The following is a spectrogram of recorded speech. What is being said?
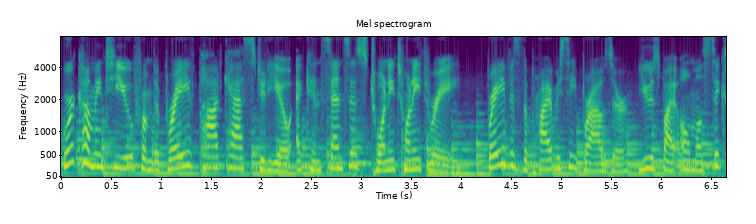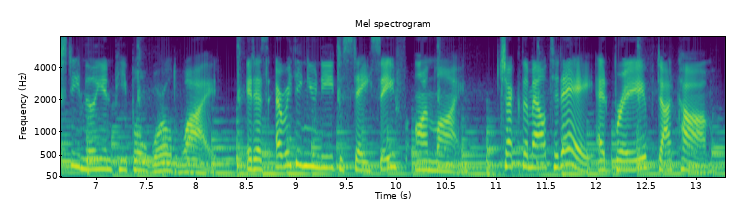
We're coming to you from the Brave Podcast Studio at Consensus 2023. Brave is the privacy browser used by almost 60 million people worldwide. It has everything you need to stay safe online. Check them out today at brave.com.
